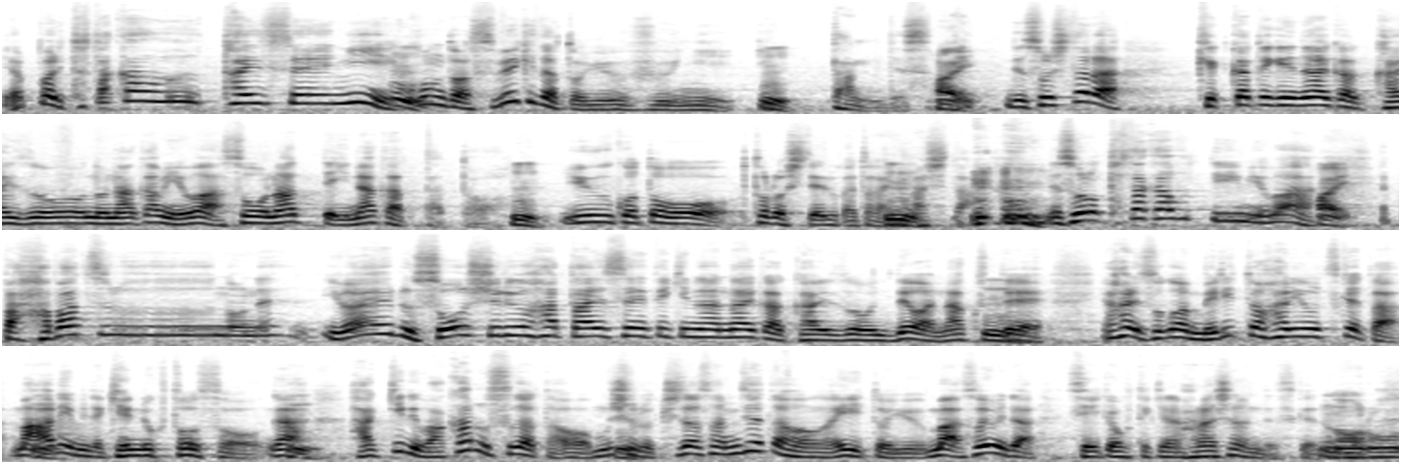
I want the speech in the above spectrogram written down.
やっぱり戦う体制に今度はすべきだというふうに言ったんです、ね。うん。はい、でそしたら結果的に内閣改造の中身はそうなっていなかったということを吐露している方がいました、うん、でその戦うっていう意味は、はい、やっぱ派閥のねいわゆる総主流派体制的な内閣改造ではなくて、うん、やはりそこはメリット張りをつけた、まあ、ある意味で権力闘争がはっきり分かる姿をむしろ岸田さん見せた方がいいという、まあ、そういう意味では政局的な話なんですけども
